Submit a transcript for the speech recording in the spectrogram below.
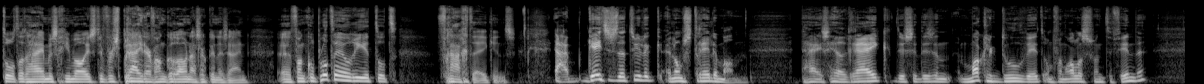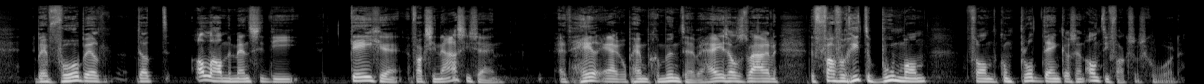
totdat hij misschien wel eens de verspreider van corona zou kunnen zijn. Uh, van complottheorieën tot vraagtekens. Ja, Gates is natuurlijk een omstreden man. Hij is heel rijk, dus het is een makkelijk doelwit om van alles van te vinden. Bijvoorbeeld dat allerhande mensen die tegen vaccinatie zijn, het heel erg op hem gemunt hebben. Hij is als het ware de favoriete boeman van complotdenkers en antivaxers geworden.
